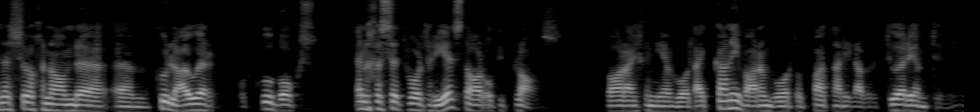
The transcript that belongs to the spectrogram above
in 'n sogenaamde ehm um, koelhouer of koelboks ingesit word reeds daar op die plaas waar hy geneem word. Hy kan nie warm word op pad na die laboratorium toe nie.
